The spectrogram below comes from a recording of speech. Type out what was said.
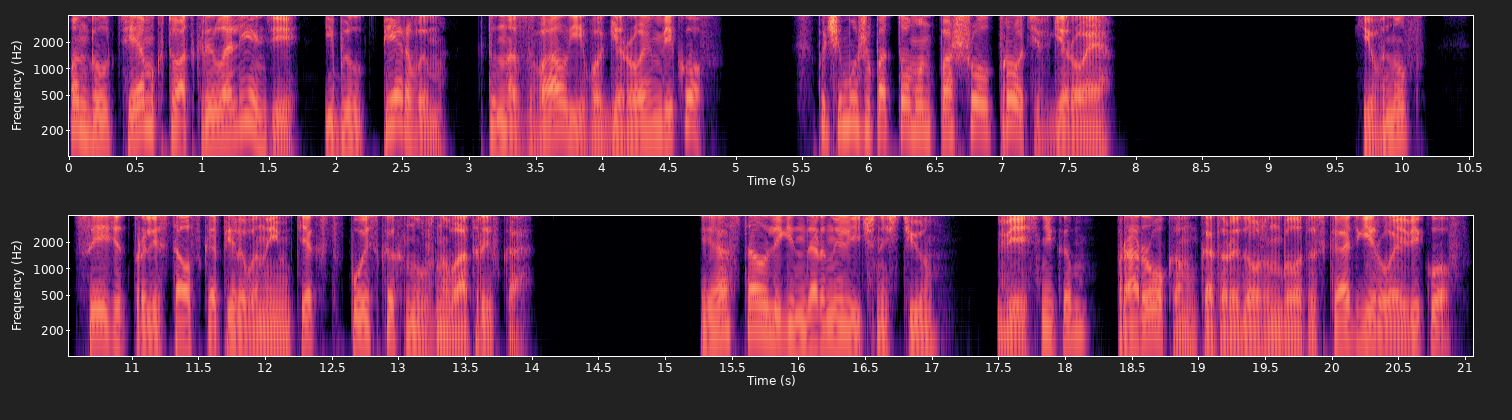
Он был тем, кто открыл Оленди, и был первым, кто назвал его героем веков. Почему же потом он пошел против героя? Кивнув, Сейзит пролистал скопированный им текст в поисках нужного отрывка. «Я стал легендарной личностью, вестником, пророком, который должен был отыскать героя веков.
